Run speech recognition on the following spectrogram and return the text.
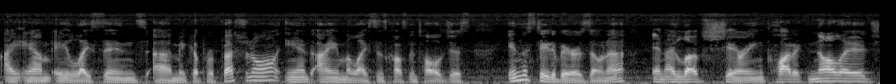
I am a licensed uh, makeup professional and I am a licensed cosmetologist in the state of Arizona. And I love sharing product knowledge,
